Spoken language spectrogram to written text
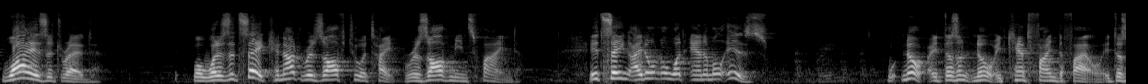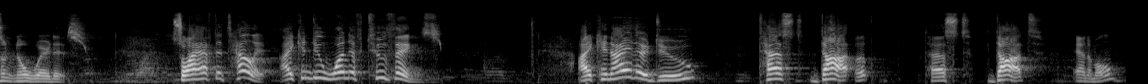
Why is it red? Well, what does it say? Cannot resolve to a type. Resolve means find. It's saying I don't know what animal is. No, it doesn't know. It can't find the file. It doesn't know where it is. So I have to tell it. I can do one of two things. I can either do test dot, test dot animal,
